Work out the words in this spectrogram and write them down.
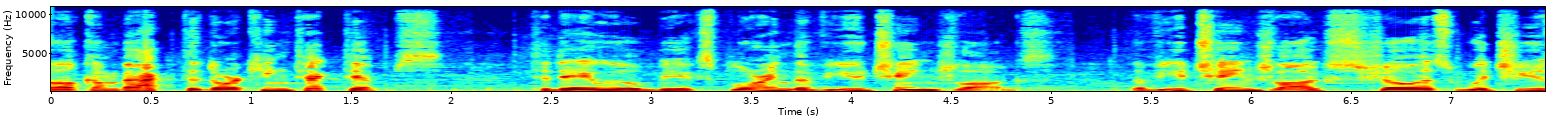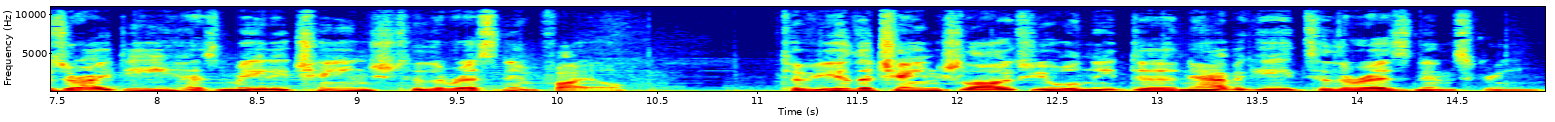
Welcome back to DoorKing Tech Tips. Today we will be exploring the view change logs. The view change logs show us which user ID has made a change to the resident file. To view the change logs you will need to navigate to the resident screen.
